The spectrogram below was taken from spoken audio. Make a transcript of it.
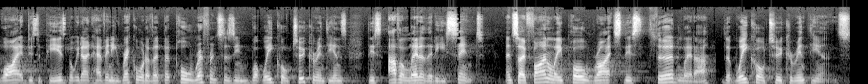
why it disappears, but we don't have any record of it. But Paul references in what we call 2 Corinthians this other letter that he sent. And so finally, Paul writes this third letter that we call 2 Corinthians.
